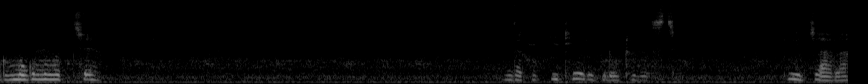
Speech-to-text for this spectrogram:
ঘুমো ঘুমো হচ্ছে। দেখো, পিঠের উপরে উঠে বসছে। কি জ্বালা।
